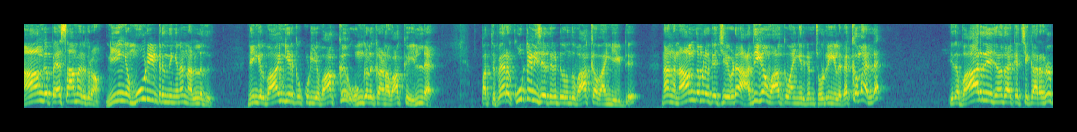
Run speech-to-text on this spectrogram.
நாங்கள் பேசாமல் இருக்கிறோம். நீங்கள் மூடிட்டு இருந்தீங்கன்னா நல்லது. நீங்கள் வாங்கியிருக்கக்கூடிய வாக்கு உங்களுக்கான வாக்கு இல்லை. பத்து பேரை கூட்டணி சேர்த்துக்கிட்டு வந்து வாக்கை வாங்கிக்கிட்டு நாங்கள் நாம் தமிழர் கட்சியை விட அதிகம் வாக்கு வாங்கியிருக்கேன்னு சொல்கிறீங்களே வெக்கமாக இல்லை? இதை பாரதிய ஜனதா கட்சிக்காரர்கள்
